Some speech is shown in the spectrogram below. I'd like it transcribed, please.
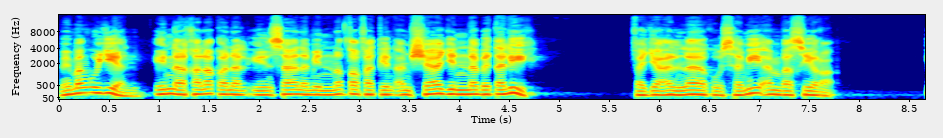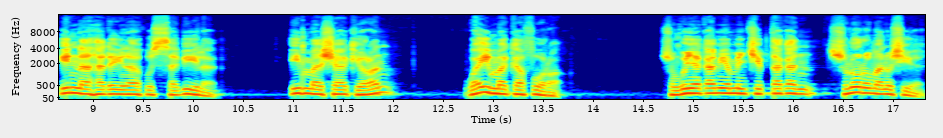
memang ujian. Inna khalaqanal insana min natafatin amsyajin nabtalih faja'alnahu sami'an basira. Inna hadainahu sabila imma syakiran wa imma kafura. Sungguhnya kami yang menciptakan seluruh manusia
